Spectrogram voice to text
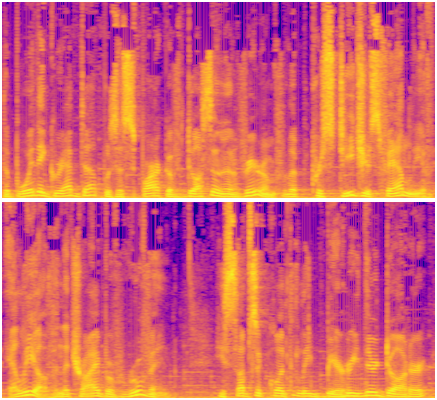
The boy they grabbed up was a spark of Dosan and Aviram from the prestigious family of Eliav in the tribe of Reuven. He subsequently buried their daughter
